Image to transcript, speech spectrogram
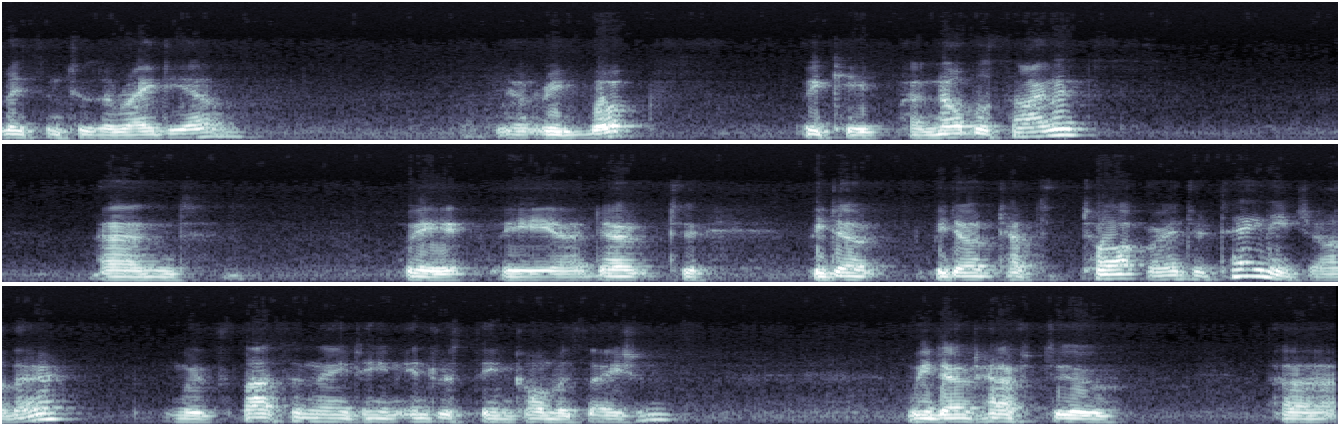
listen to the radio, we don't read books, we keep a noble silence, and we, we uh, don't we don't we don't have to talk or entertain each other with fascinating, interesting conversations. We don't have to uh,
